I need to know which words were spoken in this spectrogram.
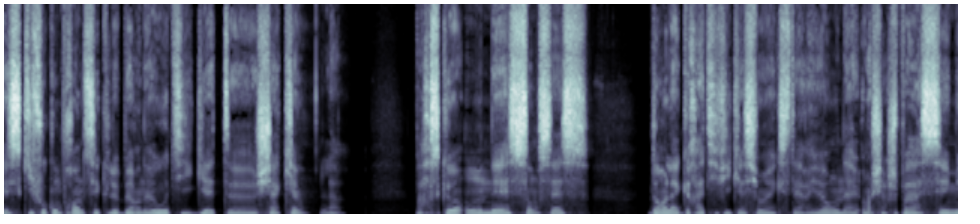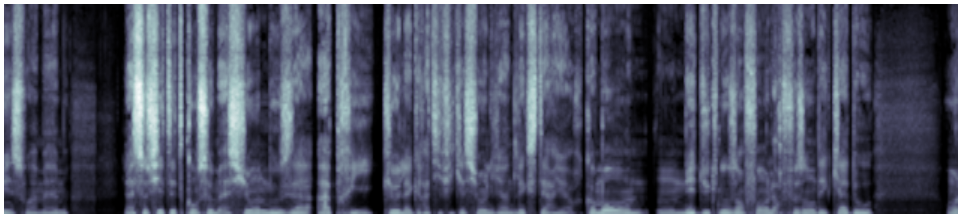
Et ce qu'il faut comprendre, c'est que le burn-out, il guette euh, chacun là. Parce qu'on est sans cesse dans la gratification extérieure, on ne cherche pas à s'aimer soi-même. La société de consommation nous a appris que la gratification, elle vient de l'extérieur. Comment on, on, éduque nos enfants en leur faisant des cadeaux, on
